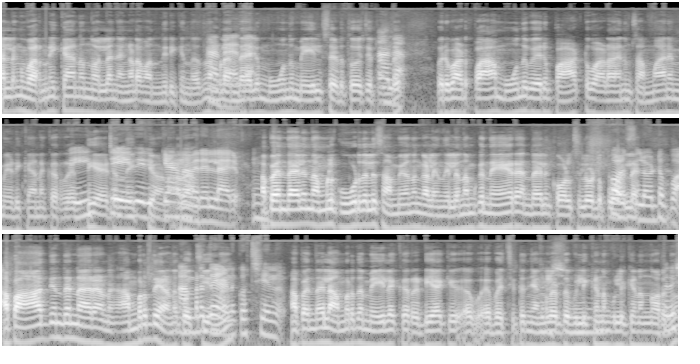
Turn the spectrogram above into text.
അല്ലെങ്കിൽ വർണിക്കാനൊന്നുമല്ല ഞങ്ങളുടെ വന്നിരിക്കുന്നത്. നമ്മൾ എന്തായാലും മൂന്ന് മെയിൽസ് എടുത്തു വെച്ചിട്ടുണ്ട്. ഒരുപാട് ആ മൂന്ന് പേരും പാട്ട് പാടാനും സമ്മാനം മേടിക്കാനൊക്കെ റെഡി ആയിട്ട് നിൽക്കുകയാണ്. അപ്പൊ എന്തായാലും നമ്മൾ കൂടുതൽ സമയമൊന്നും കളയുന്നില്ല. നമുക്ക് നേരെ എന്തായാലും കോൾസിലോട്ട് പോകാം അല്ലേ? അപ്പൊ ആദ്യം തന്നെ ആരാണ്? അമൃതയാണ് കൊച്ചിയിൽ അപ്പൊ എന്തായാലും അമൃത മെയിലൊക്കെ റെഡിയാക്കി വെച്ചിട്ട് ഞങ്ങളടുത്ത് വിളിക്കണം വിളിക്കണം എന്ന് പറഞ്ഞു.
